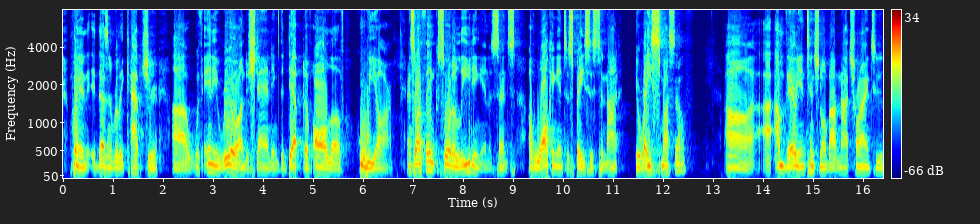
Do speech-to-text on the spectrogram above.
when it doesn't really capture uh, with any real understanding the depth of all of who we are. And so I think sort of leading in a sense of walking into spaces to not erase myself. Uh, I, I'm very intentional about not trying to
